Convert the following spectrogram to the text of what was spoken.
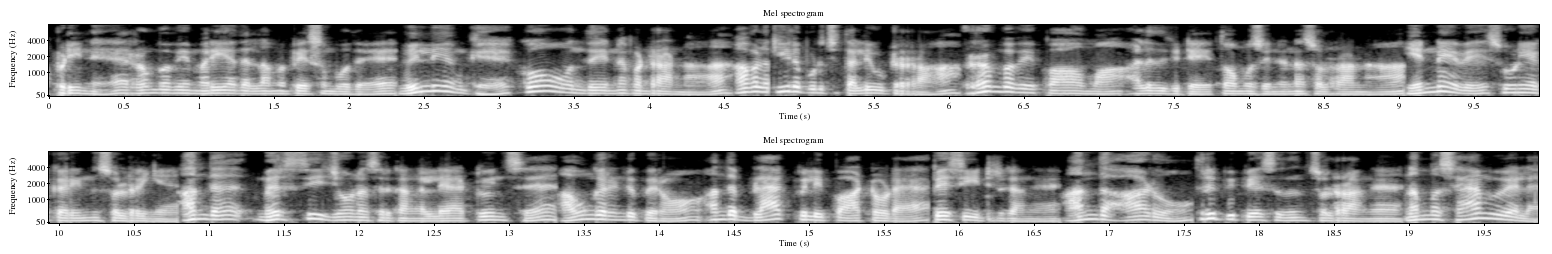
அப்படின்னு ரொம்பவே மரியாதை இல்லாம பேசும்போது வில்லியம்க்கு கோவம் வந்து என்ன பண்றான்னா அவளை கீழே புடிச்சு தள்ளி விட்டுறான். ரொம்பவே பாவமா அழுதுகிட்டே தோமஸ் என்ன சொல்றான்னா என்னையவே சூனியக்காரின்னு சொல்றீங்க. அந்த மெர்சி ஜோனஸ் இருக்காங்க இல்லையா ட்வின்ஸ் அவங்க ரெண்டு பேரும் அந்த பிளாக் பிலிப் ஆட்டோட பேசிக்கிட்டு இருக்காங்க. அந்த ஆடும் திருப்பி பேசுதுன்னு சொல்றாங்க. நம்ம சாமுவேல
